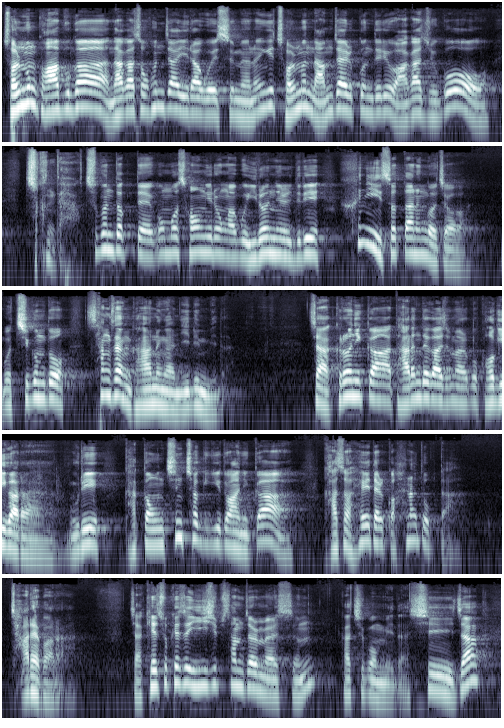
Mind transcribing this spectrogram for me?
젊은 과부가 나가서 혼자 일하고 있으면 이게 젊은 남자 일꾼들이 와가지고 치근덕 치근덕대고 뭐 성희롱하고 이런 일들이 흔히 있었다는 거죠. 뭐 지금도 상상 가능한 일입니다. 자, 그러니까 다른 데 가지 말고 거기 가라. 우리 가까운 친척이기도 하니까 가서 해야 될 거 하나도 없다. 잘해봐라. 자, 계속해서 23절 말씀 같이 봅니다. 시작.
